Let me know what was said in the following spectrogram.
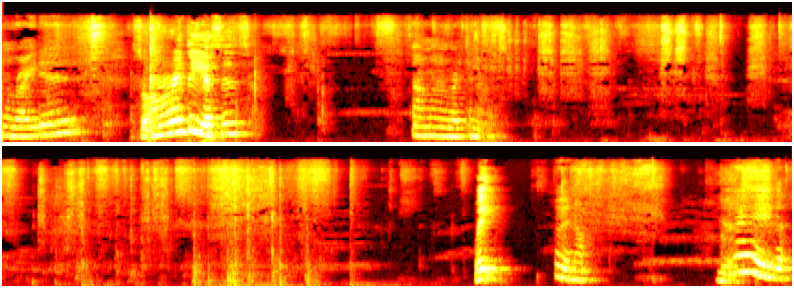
gonna write it So I'm gonna write the yeses. i'm gonna write the notes Wait. wait no Yes. hey that,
